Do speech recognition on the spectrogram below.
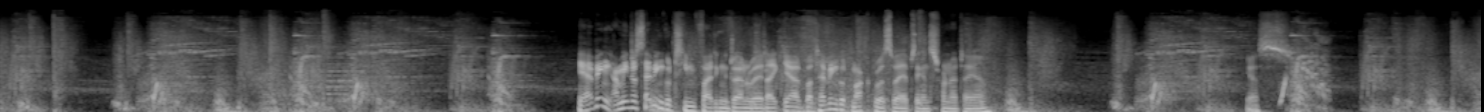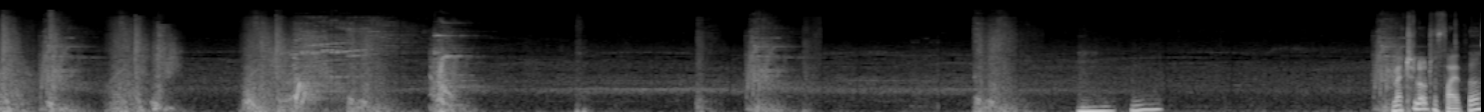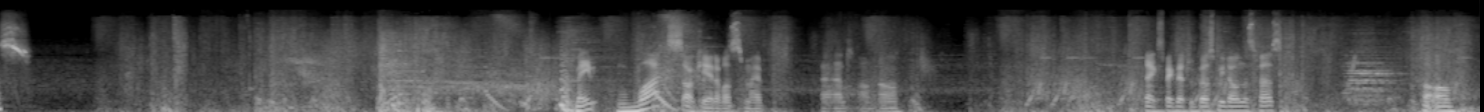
Yeah, having, I mean, just having good team fighting in general, like, yeah, but having good macros helps against Renata, yeah. Yes. Am I too low to fight this? Maybe. What? Okay, that was my bad. Oh no. I expect that to burst me down this fast. Uh oh.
